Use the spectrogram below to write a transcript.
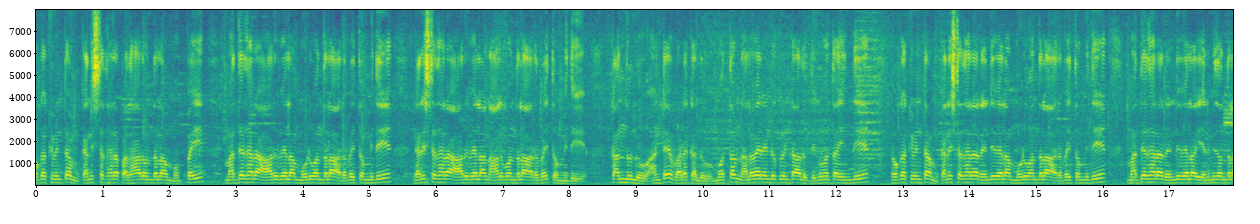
ఒక క్వింటం కనిష్ట ధర పదహారు వందల ముప్పై మధ్య ధర ఆరు వేల మూడు వందల అరవై తొమ్మిది గరిష్ట ధర ఆరు వేల నాలుగు వందల అరవై తొమ్మిది. కందులు అంటే వడకలు. మొత్తం నలభై రెండు క్వింటాలు దిగుమతి అయింది. ఒక క్వింటం కనిష్ట ధర రెండు వేల మూడు వందల అరవై తొమ్మిది మధ్య ధర రెండు వేల ఎనిమిది వందల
